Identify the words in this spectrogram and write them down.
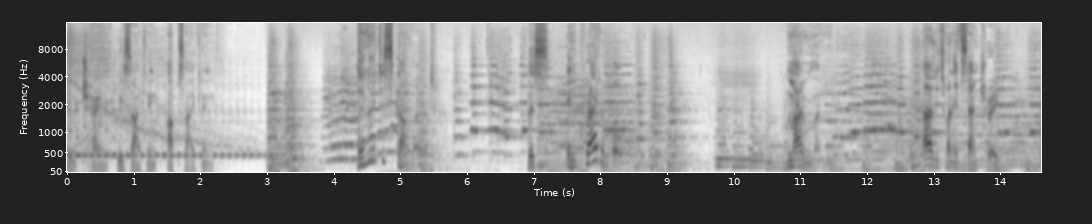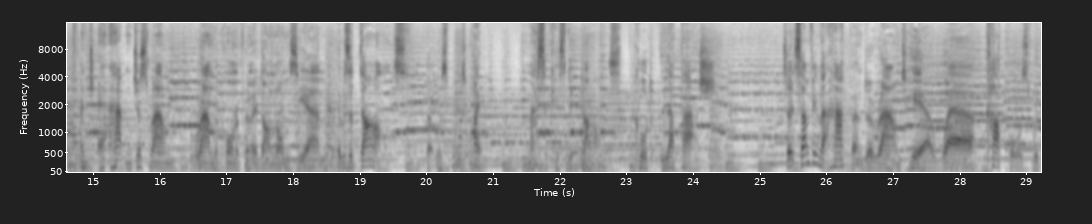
food chain, recycling, upcycling, then I discovered this incredible moment, early 20th century, and it happened just round round the corner from dans l'onzième. It was a dance that was, was quite masochistic dance called L'Apache. So it's something that happened around here where couples would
